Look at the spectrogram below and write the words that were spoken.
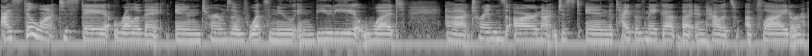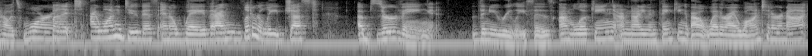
I still want to stay relevant in terms of what's new in beauty, what uh, trends are not just in the type of makeup, but in how it's applied or how it's worn. But I want to do this in a way that I'm literally just observing the new releases. I'm looking, I'm not even thinking about whether I want it or not.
